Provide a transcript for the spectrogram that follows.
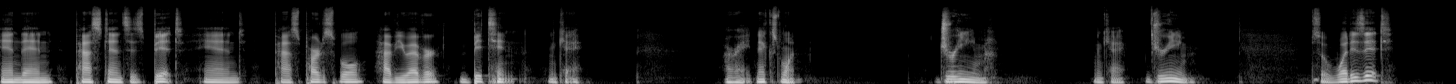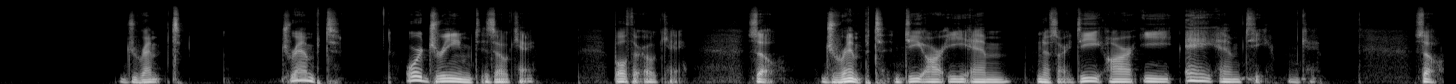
And then past tense is bit. And past participle, have you ever bitten? Okay. All right, next one. Dream. Okay, dream. So what is it? Dreamt. Dreamt. Or dreamed is okay. Both are okay. So, dreamt. D R E M. No, sorry. D R E A M T. Okay. So,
